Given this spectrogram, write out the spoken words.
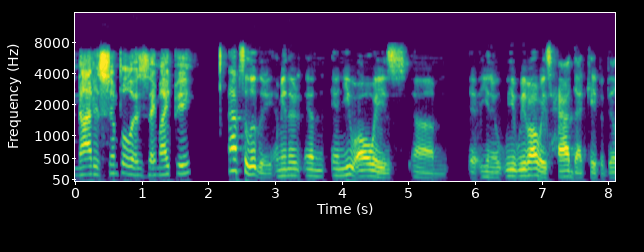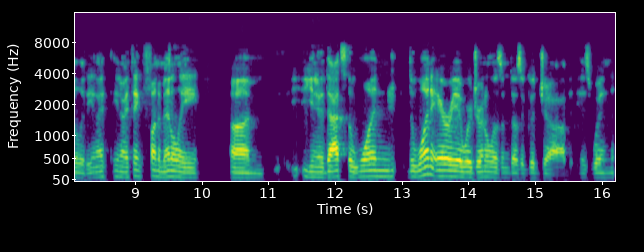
not as simple as they might be? Absolutely. I mean, there, and and you always, um, you know, we we've always had that capability, and I, you know, I think fundamentally, um, you know, that's the one the one area where journalism does a good job is when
